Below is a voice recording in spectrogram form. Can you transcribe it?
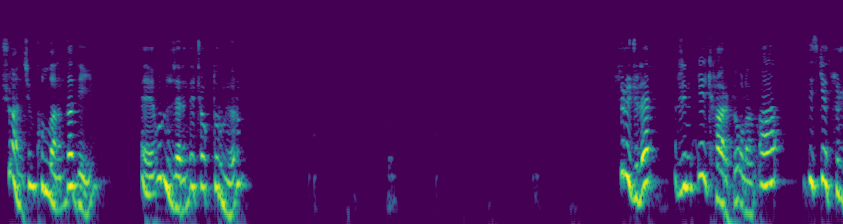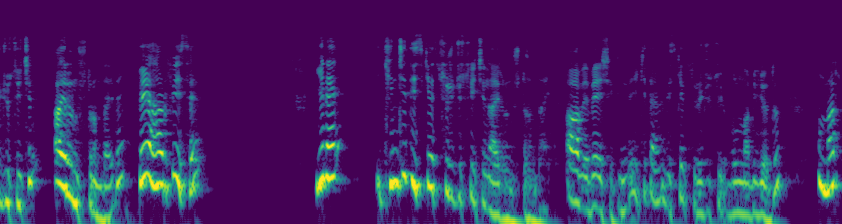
Şu an için kullanımda değil. E, bunun üzerinde çok durmuyorum. Sürücülerin ilk harfi olan A disket sürücüsü için ayrılmış durumdaydı. B harfi ise yine ikinci disket sürücüsü için ayrılmış durumdaydı. A ve B şeklinde iki tane disket sürücüsü bulunabiliyordu. Bunlar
